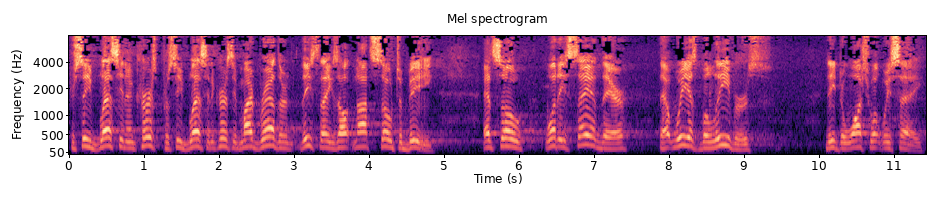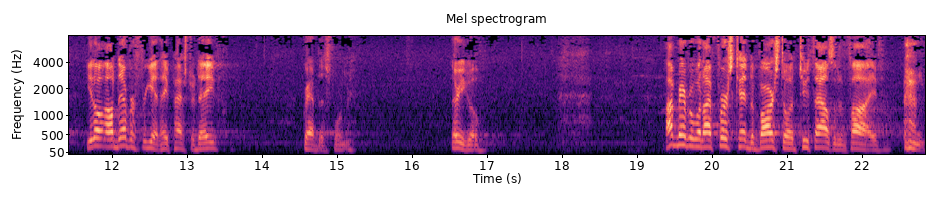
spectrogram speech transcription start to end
"Proceed blessing and curse, Proceed blessing and cursing. My brethren, these things ought not so to be. And so what he's saying there, that we as believers need to watch what we say. You know, I'll never forget, hey Pastor Dave, grab this for me. There you go. I remember when I first came to Barstow in 2005, of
